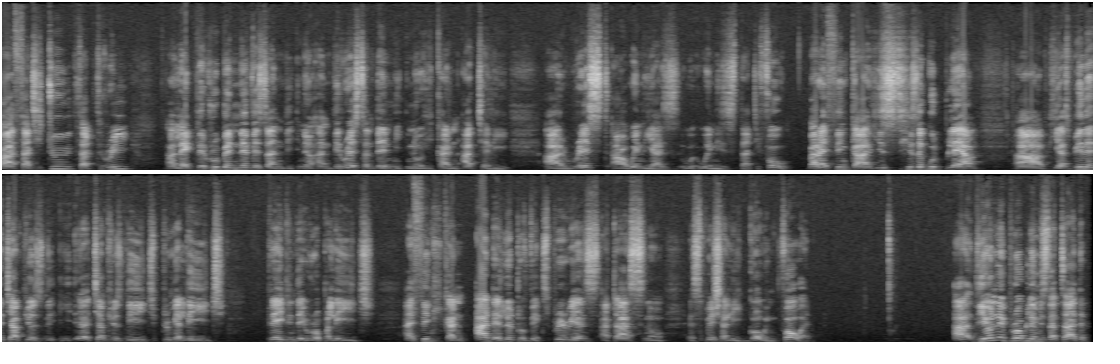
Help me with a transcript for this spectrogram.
uh, 32, 33. Uh, like the Ruben Neves and the, you know and the rest, and then you know he can actually uh, rest uh, when he has when he's 34. But I think uh, he's he's a good player. Uh, he has been in the Champions uh, Champions League, Premier League, played in the Europa League. I think he can add a lot of experience at Arsenal, especially going forward. The only problem is that, the,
